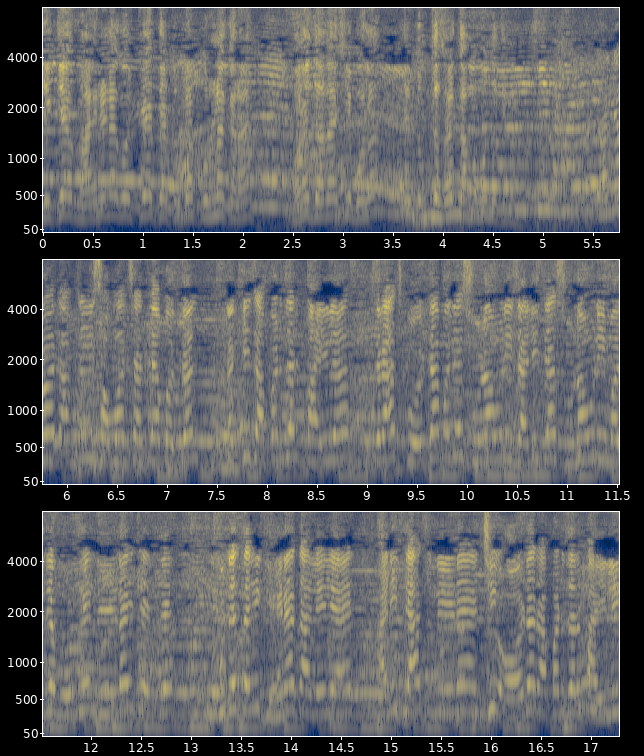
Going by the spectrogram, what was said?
जे ज्या राहिलेल्या गोष्टी आहेत त्या तुम्ही पूर्ण करा. मनोज दादाशी बोला तुमचं सगळं कामं होऊन जातील. धन्यवाद आमच्याशी संवाद साधल्याबद्दल. नक्कीच आपण जर पाहिलं तर आज कोर्टामध्ये सुनावणी झाली. त्या सुनावणीमध्ये मोठे निर्णय जे कुठेतरी घेण्यात आलेले आहेत. आणि त्याच निर्णयांची ऑर्डर आपण जर पाहिली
